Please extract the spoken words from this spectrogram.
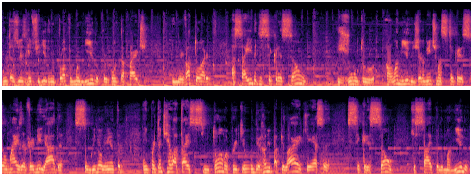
muitas vezes referida no próprio mamilo por conta da parte inervatória, a saída de secreção junto ao mamilo, geralmente uma secreção mais avermelhada, sanguinolenta. É importante relatar esse sintoma porque o derrame papilar, que é essa secreção que sai pelo mamilo,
